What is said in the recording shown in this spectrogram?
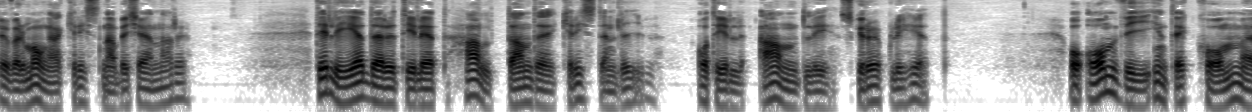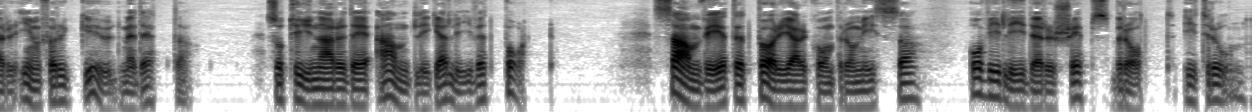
över många kristna bekännare. Det leder till ett haltande kristenliv och till andlig skröplighet. Och om vi inte kommer inför Gud med detta så tynar det andliga livet bort. Samvetet börjar kompromissa och vi lider skeppsbrott i tron.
